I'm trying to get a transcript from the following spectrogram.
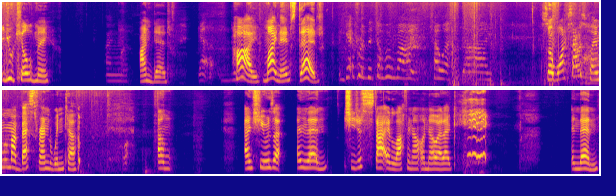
You killed me. I know. I'm dead. Yeah. Hi, my name's Dead. Get from the top of my tower. Die. So once I was playing with my best friend Winter, um, and she was like, and then she just started laughing out of nowhere, like, and then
